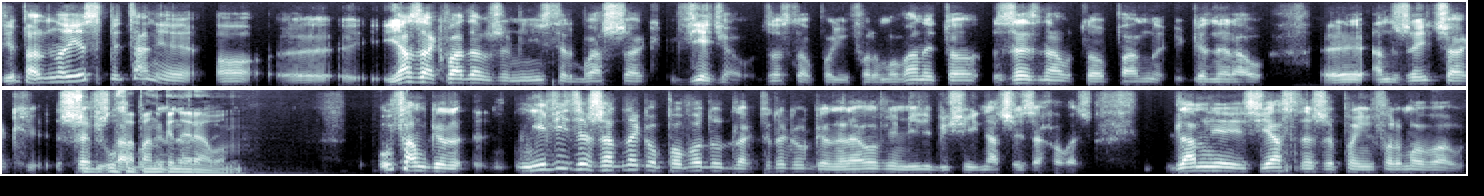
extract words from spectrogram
Wie pan, no jest pytanie o. y, Ja zakładam, że minister Błaszczak wiedział, został poinformowany, to zeznał to pan generał y, Andrzejczak, szef Czyli ufa pan generałom? Ufam, nie widzę żadnego powodu, dla którego generałowie mieliby się inaczej zachować. Dla mnie jest jasne, że poinformował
